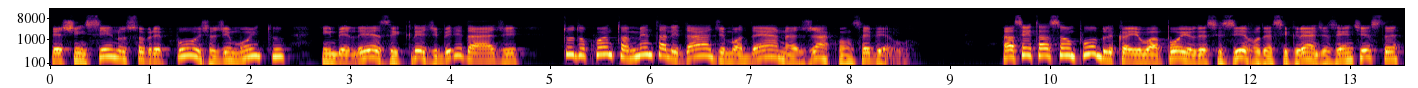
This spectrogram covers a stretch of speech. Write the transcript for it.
Este ensino sobrepuja de muito, em beleza e credibilidade, tudo quanto a mentalidade moderna já concebeu. A aceitação pública e o apoio decisivo desse grande cientista,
